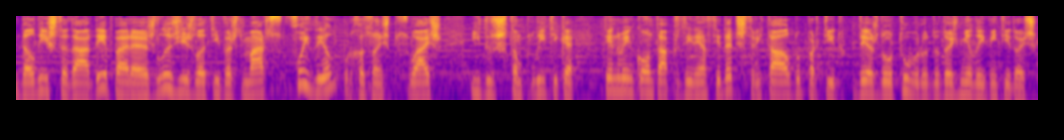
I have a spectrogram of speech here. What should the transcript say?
da lista da AD para as legislativas de março foi dele por razões pessoais e de gestão política, tendo em conta a presidência da distrital do partido desde outubro de 2022.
